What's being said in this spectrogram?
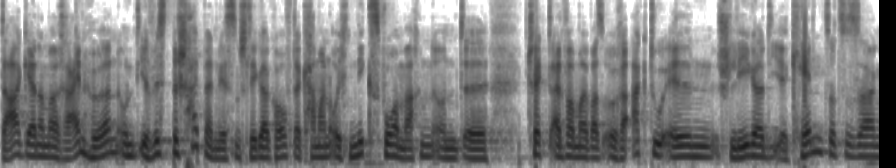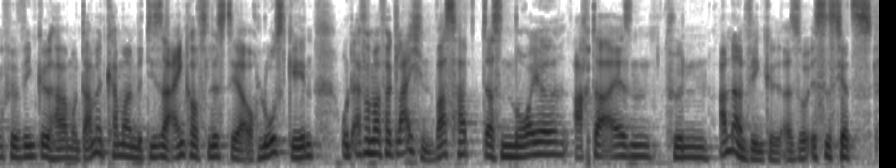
da gerne mal reinhören. Und ihr wisst Bescheid beim nächsten Schlägerkauf, da kann man euch nichts vormachen. Und äh, checkt einfach mal, was eure aktuellen Schläger, die ihr kennt, sozusagen für Winkel haben. Und damit kann man mit dieser Einkaufsliste ja auch losgehen und einfach mal vergleichen, was hat das neue Achtereisen für einen anderen Winkel? Also ist es jetzt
